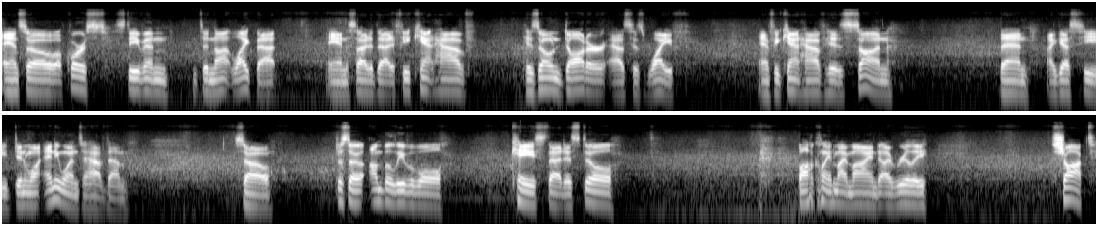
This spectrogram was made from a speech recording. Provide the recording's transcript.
And so, of course, Steven did not like that and decided that if he can't have his own daughter as his wife, and if he can't have his son then I guess he didn't want anyone to have them. So just an unbelievable case that is still boggling my mind. I really shocked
